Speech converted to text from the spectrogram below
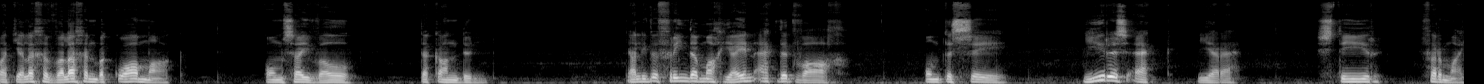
wat julle gewillig en bekwaam maak om sy wil te kan doen. Ja, liewe vriende, mag jy en ek dit waag om te sê: Hier is ek, Here. Stuur vir my.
